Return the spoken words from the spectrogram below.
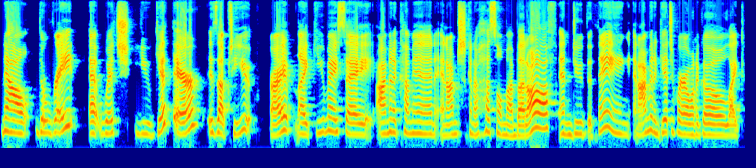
Now, the rate at which you get there is up to you right? Like you may say, I'm going to come in and I'm just going to hustle my butt off and do the thing, and I'm going to get to where I want to go like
